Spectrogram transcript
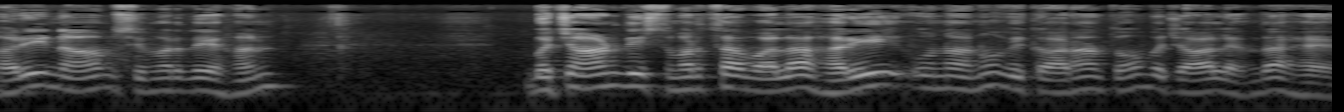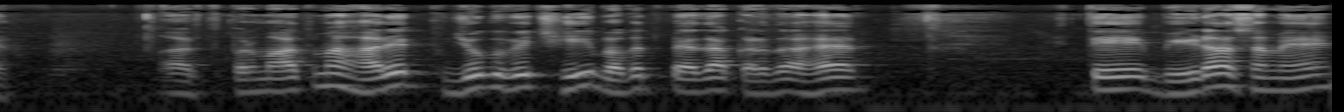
ਹਰੀ ਨਾਮ ਸਿਮਰਦੇ ਹਨ, ਬਚਾਉਣ ਦੀ ਸਮਰੱਥਾ ਵਾਲਾ ਹਰੀ ਉਹਨਾਂ ਨੂੰ ਵਿਕਾਰਾਂ ਤੋਂ ਬਚਾ ਲੈਂਦਾ ਹੈ। ਅਰਥ, ਪਰਮਾਤਮਾ ਹਰ ਇੱਕ ਯੁੱਗ ਵਿੱਚ ਹੀ ਭਗਤ ਪੈਦਾ ਕਰਦਾ ਹੈ ਤੇ ਭੀੜਾ ਸਮੇਂ,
